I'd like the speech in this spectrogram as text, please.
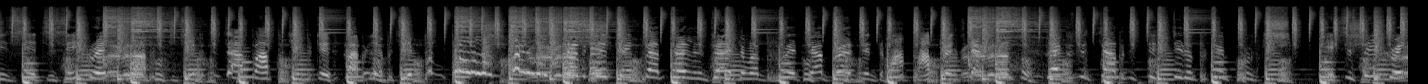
It's a secret. It's a secret.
